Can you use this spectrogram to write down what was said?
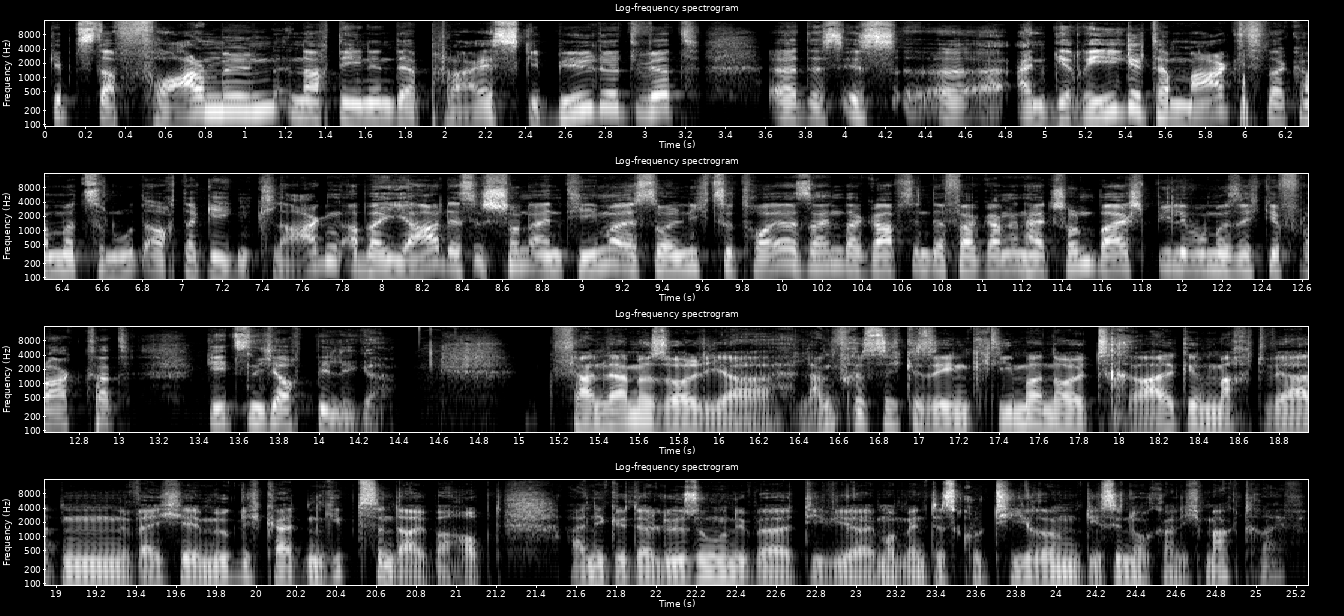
gibt's da Formeln, nach denen der Preis gebildet wird. Äh, das ist äh, ein geregelter Markt, da kann man zur Not auch dagegen klagen. Aber ja, das ist schon ein Thema, es soll nicht zu teuer sein. Da gab's in der Vergangenheit schon Beispiele, wo man sich gefragt hat, geht's nicht auch billiger? Fernwärme soll ja langfristig gesehen klimaneutral gemacht werden. Welche Möglichkeiten gibt es denn da überhaupt? Einige der Lösungen, über die wir im Moment diskutieren, die sind noch gar nicht marktreif.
